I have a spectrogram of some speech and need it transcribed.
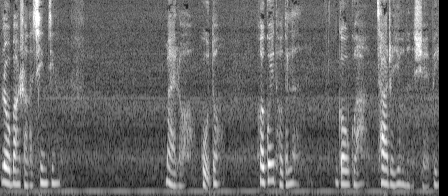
肉棒上的青筋脉络鼓动，和龟头的嫩勾刮擦着幼嫩的雪壁，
